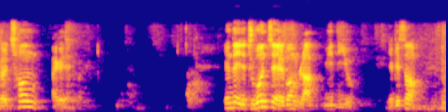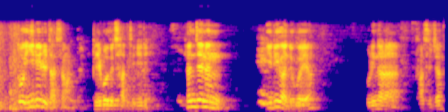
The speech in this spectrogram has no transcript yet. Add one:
이걸 처음 알게 되는 거예요. 그런데 이제 두 번째 앨범 락 with you. 여기서 또 1위를 달성합니다. 빌보드 차트 1위 현재는 1위가 누구예요? 우리나라 가수죠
